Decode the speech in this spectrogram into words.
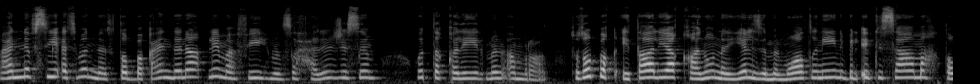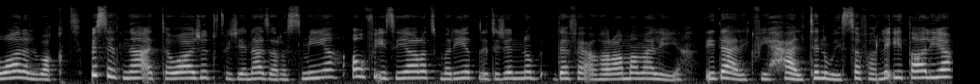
وعن نفسي أتمنى تطبق عندنا لما فيه من صحة للجسم والتقليل من الأمراض. تطبق إيطاليا قانونا يلزم المواطنين بالابتسامة طوال الوقت باستثناء التواجد في الجنازة الرسمية أو في زيارة مريض لتجنب دفع غرامة مالية. لذلك في حال تنوي السفر لإيطاليا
